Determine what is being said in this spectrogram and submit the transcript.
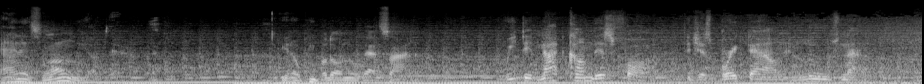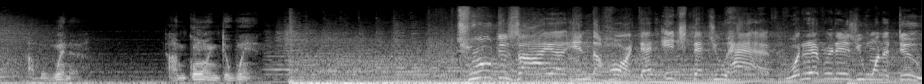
And it's lonely up there. Yeah. You know, people don't know that side of it. We did not come this far to just break down and lose now. I'm a winner. I'm going to win. True desire in the heart, that itch that you have, whatever it is you want to do,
